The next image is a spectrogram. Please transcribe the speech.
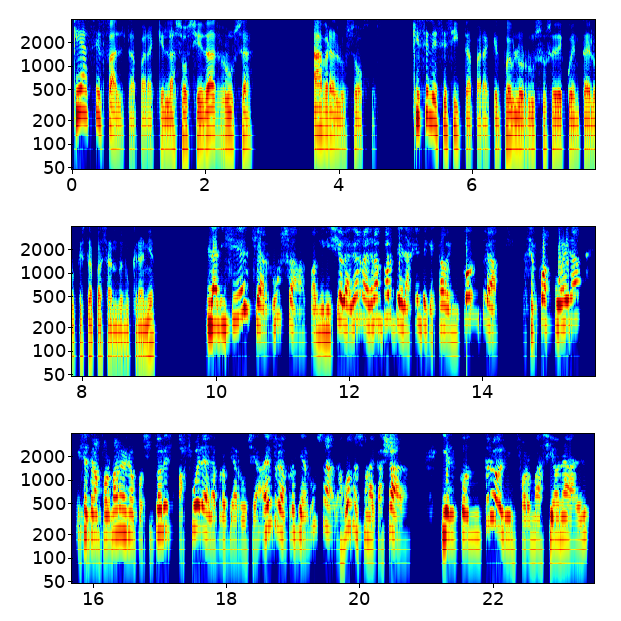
¿Qué hace falta para que la sociedad rusa abra los ojos? ¿Qué se necesita para que el pueblo ruso se dé cuenta de lo que está pasando en Ucrania? La disidencia rusa, cuando inició la guerra, gran parte de la gente que estaba en contra se fue afuera y se transformaron en opositores afuera de la propia Rusia. Adentro de la propia Rusia las voces son acalladas y el control informacional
